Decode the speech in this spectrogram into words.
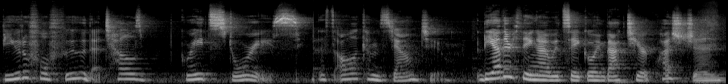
beautiful food that tells great stories. That's all it comes down to. The other thing I would say, going back to your question,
